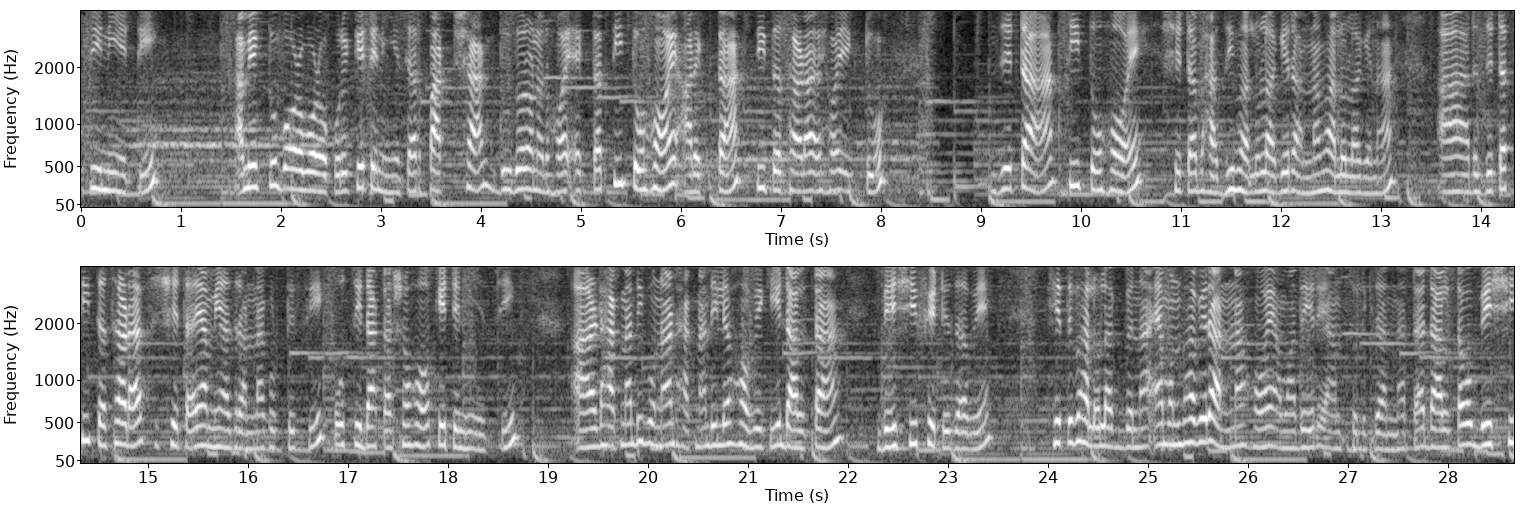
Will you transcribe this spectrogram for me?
চিনি এটি। আমি একটু বড় বড় করে কেটে নিয়েছি। আর পাট শাক দু ধরনের হয়। একটা তিতো হয় আর একটা তিতা ছাড়া হয় একটু। যেটা তিতো হয়, সেটা ভাজি ভালো লাগে, রান্না ভালো লাগে না। আর যেটা তিতা ছাড়া, সেটাই আমি আজ রান্না করতেছি। কচি ডাটা সহ কেটে নিয়েছি। আর ঢাকনা দিব না, ঢাকনা দিলে হবে কি ডালটা বেশি ফেটে যাবে। খেতে ভালো লাগবে না। এমনভাবে রান্না হয় আমাদের আঞ্চলিক রান্নাটা। ডালটাও বেশি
